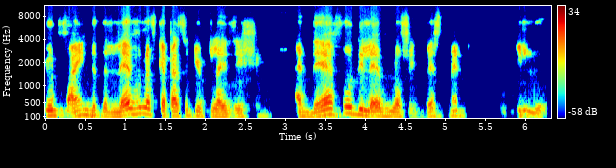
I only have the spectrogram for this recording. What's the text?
you'd find that the level of capacity utilization and therefore the level of investment will be low.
